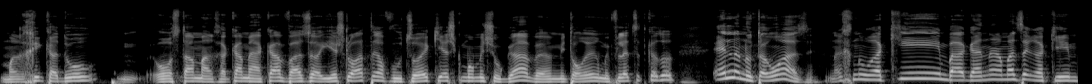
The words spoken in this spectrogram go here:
מרחיק כדור או סתם הרחקה מהקו ואז יש לו אטרף והוא צועק יש כמו משוגע ומתעורר מפלצת כזאת. אין לנו את הרוע הזה. אנחנו רכים בהגנה, מה זה רכים?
